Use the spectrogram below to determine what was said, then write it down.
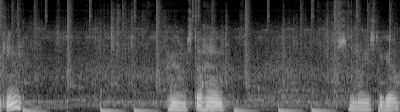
Breaking. And still have some ways to go.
